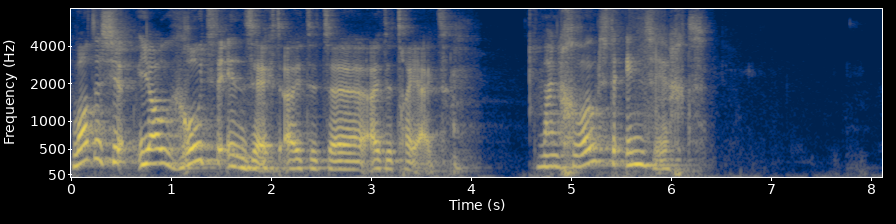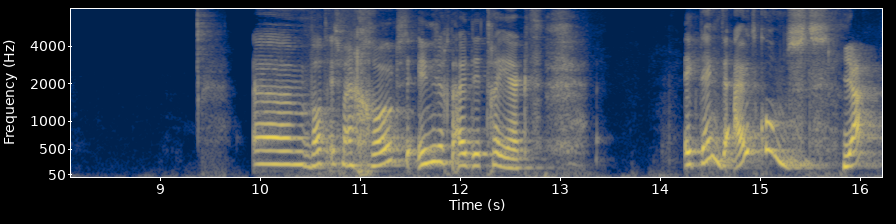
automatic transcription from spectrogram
wat is je, jouw grootste inzicht uit het, uit het traject? Mijn grootste inzicht. Um, wat is mijn grootste inzicht uit dit traject? Ik denk de uitkomst. Ja?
